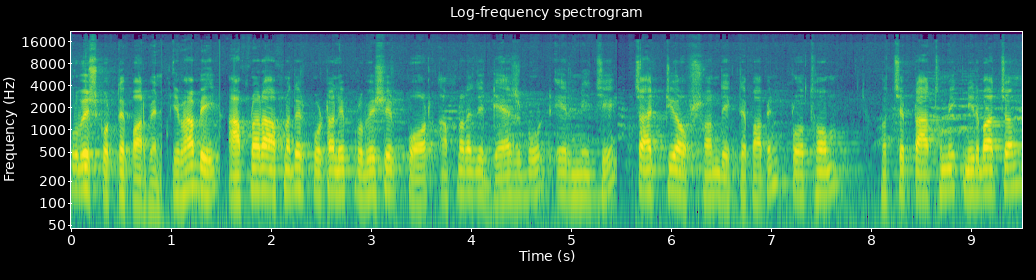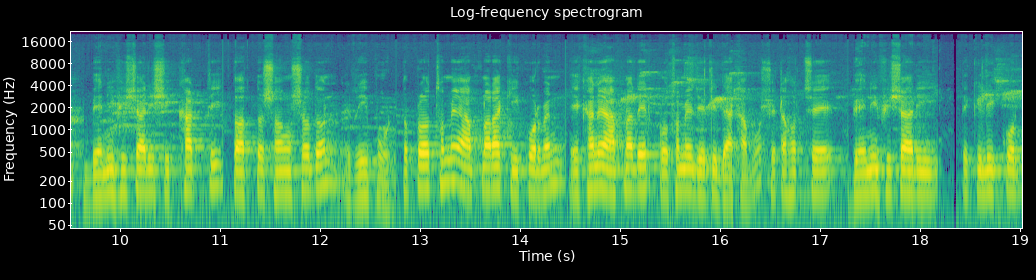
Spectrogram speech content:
প্রবেশ করতে পারবেন। এভাবে আপনারা আপনাদের পোর্টালে প্রবেশের পর আপনারা যে ড্যাশবোর্ড, এর নিচে চারটি অপশন দেখতে পাবেন। প্রথম হচ্ছে প্রাথমিক নির্বাচন, বেনিফিশিয়ারি শিক্ষার্থী, তথ্য সংশোধন, রিপোর্ট। তো প্রথমে আপনারা কি করবেন? এখানে আপনাদের প্রথমে যেটি দেখাবো, সেটা হচ্ছে বেনিফিশিয়ারিতে ক্লিক করব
